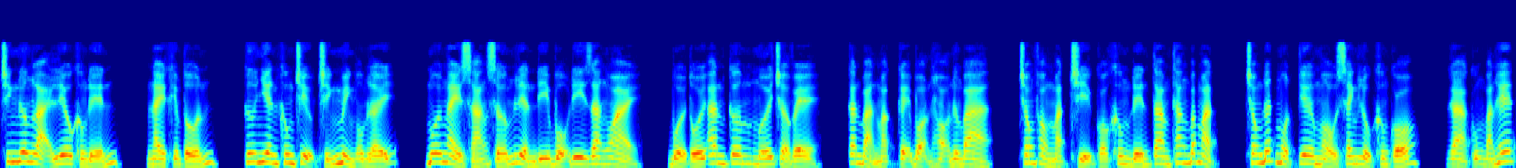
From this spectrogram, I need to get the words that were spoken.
Trinh nương lại liêu không đến, này khiêm tốn, cư nhiên không chịu chính mình ôm lấy, mỗi ngày sáng sớm liền đi bộ đi ra ngoài, buổi tối ăn cơm mới trở về, căn bản mặc kệ bọn họ nương ba, trong phòng mặt chỉ có không đến tam thăng bắp mặt, trong đất một tia màu xanh lục không có, gà cũng bán hết.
